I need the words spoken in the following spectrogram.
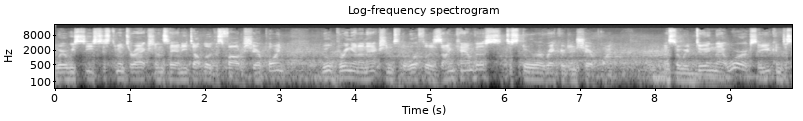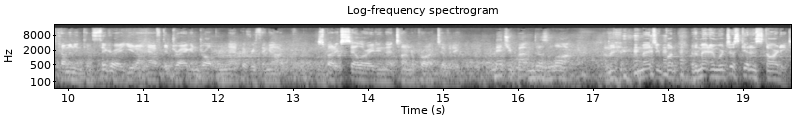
Where we see system interactions, hey, I need to upload this file to SharePoint, we'll bring in an action to the workflow design canvas to store a record in SharePoint. And so we're doing that work so you can just come in and configure it. You don't have to drag and drop and map everything out. It's about accelerating that time to productivity. Magic button does a lot. Magic button, and we're just getting started.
